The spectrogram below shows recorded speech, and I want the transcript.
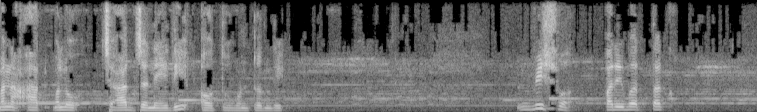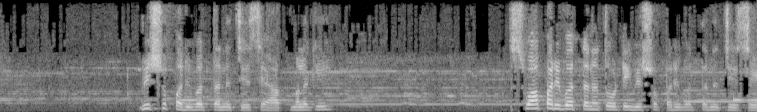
మన ఆత్మలో ఛార్జ్ అనేది అవుతూ ఉంటుంది. విశ్వ పరివర్తక్ విశ్వ పరివర్తన చేసే ఆత్మలకి స్వపరివర్తనతోటి విశ్వ పరివర్తన చేసే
